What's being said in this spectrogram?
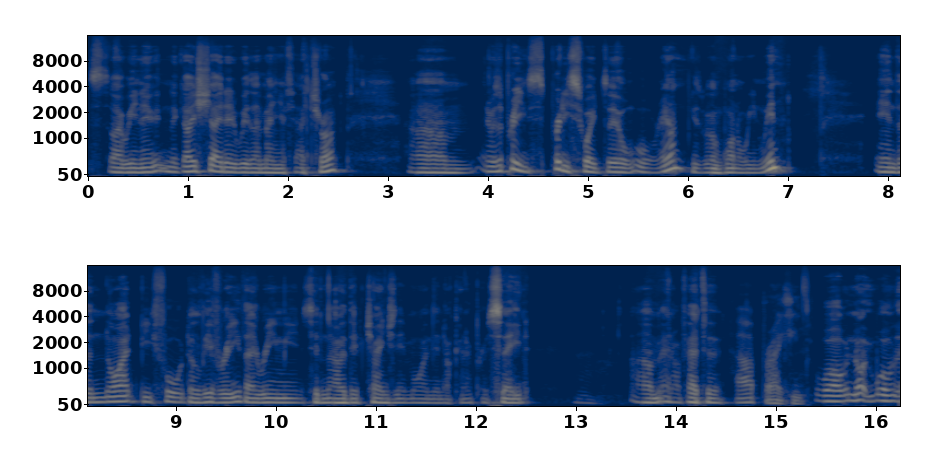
So we ne- negotiated with a manufacturer. Um, and it was a pretty pretty sweet deal all around because we want a win-win. And the night before delivery, they ring me and said, no, they've changed their mind. They're not going to proceed. Um, and I've had to, Heartbreaking. well, not well,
